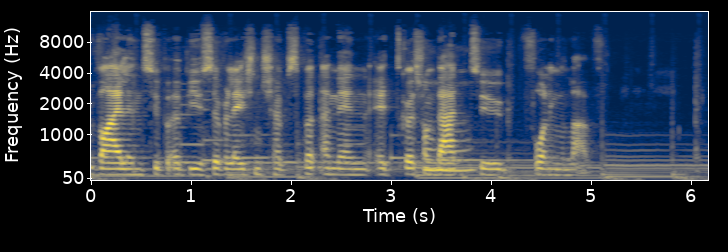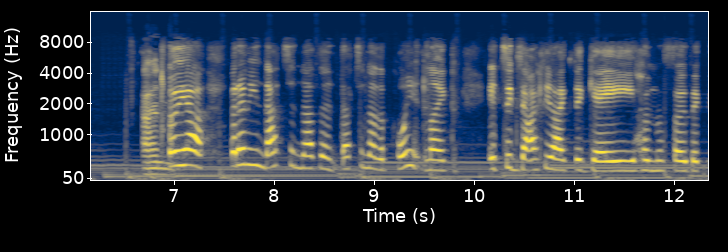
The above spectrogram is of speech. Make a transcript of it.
violent, super abusive relationships, but and then it goes from that Mhm. to falling in love. And Oh yeah, but I mean that's another that's another point. Like it's exactly like the gay homophobic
